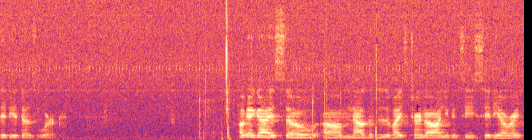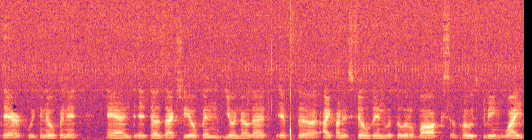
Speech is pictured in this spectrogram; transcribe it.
Cydia does work. Okay guys, so um, now that the device turned on, you can see Cydia right there. We can open it, and it does actually open. You'll know that if the icon is filled in with a little box, opposed to being white.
